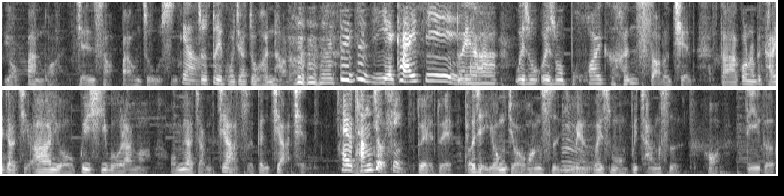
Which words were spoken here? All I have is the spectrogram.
有办法减少百分之五十，这对国家就很好了，对自己也开心。对呀，为什么为什么不花一个很少的钱，打工人被开掉去？哎呦，贵西伯人哦，我们要讲价值跟价钱。还有长久性，对对，而且永久方式里面，为什么我们不尝试？哦，第一个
